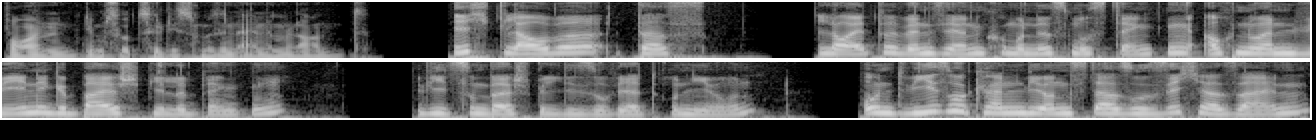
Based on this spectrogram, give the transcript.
von dem Sozialismus in einem Land. Ich glaube, dass Leute, wenn sie an Kommunismus denken, auch nur an wenige Beispiele denken, wie zum Beispiel die Sowjetunion. Und wieso können wir uns da so sicher sein,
